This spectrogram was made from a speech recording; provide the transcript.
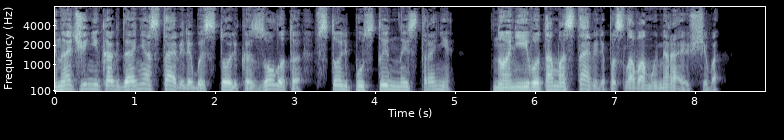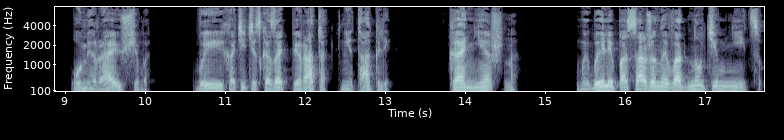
иначе никогда не оставили бы столько золота в столь пустынной стране. Но они его там оставили, по словам умирающего. — Умирающего? Вы хотите сказать пирата, не так ли? Конечно. Мы были посажены в одну темницу,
